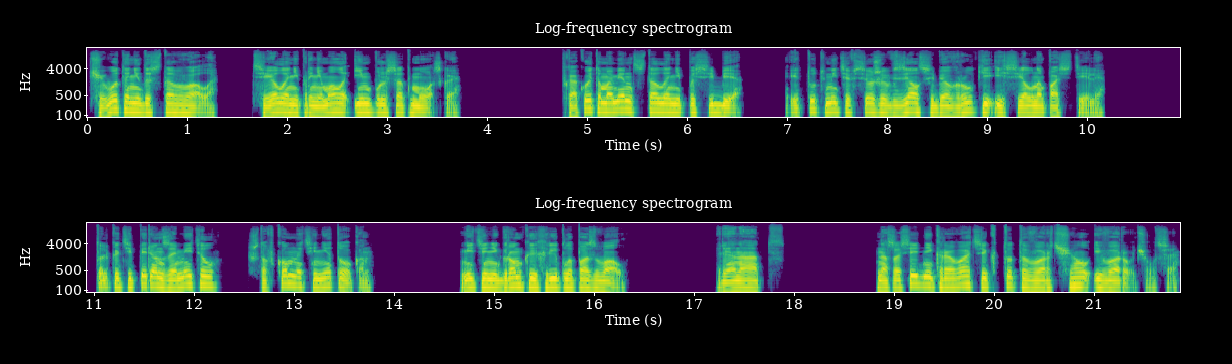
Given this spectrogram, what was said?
Чего-то не доставало, тело не принимало импульс от мозга. В какой-то момент стало не по себе, и тут Митя все же взял себя в руки и сел на постели. Только теперь он заметил, что в комнате нет окон. Митя негромко и хрипло позвал. «Ренат, на соседней кровати кто-то ворчал и ворочался.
